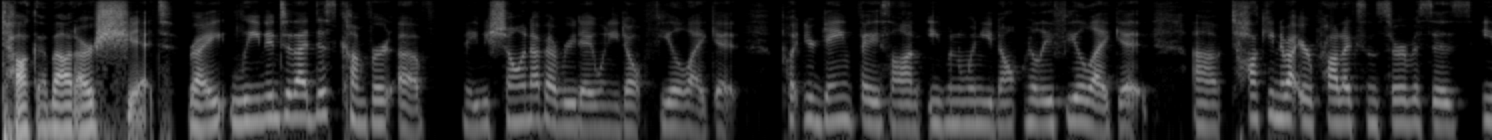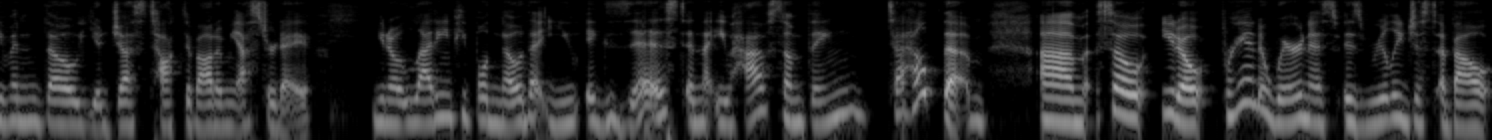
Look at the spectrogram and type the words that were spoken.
Talk about our shit, right? Lean into that discomfort of maybe showing up every day when you don't feel like it, putting your game face on even when you don't really feel like it, uh, talking about your products and services even though you just talked about them yesterday you know, letting people know that you exist and that you have something to help them. Um, so, you know, brand awareness is really just about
